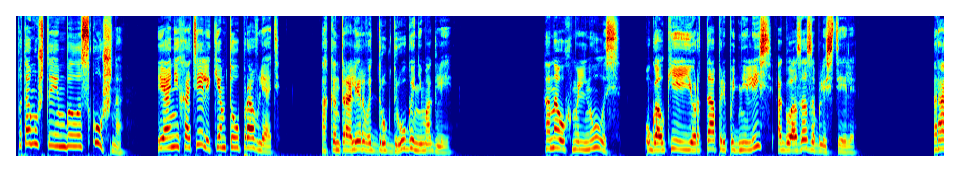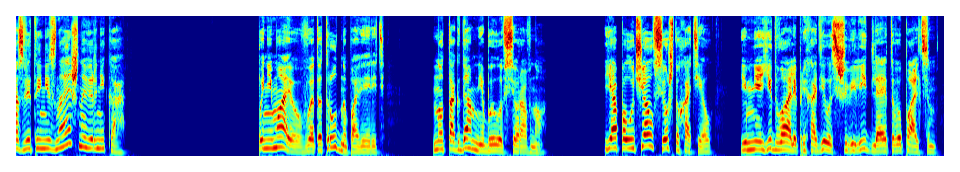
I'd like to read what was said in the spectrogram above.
потому что им было скучно, и они хотели кем-то управлять, а контролировать друг друга не могли. Она ухмыльнулась, уголки ее рта приподнялись, а глаза заблестели. «Разве ты не знаешь наверняка?» «Понимаю, в это трудно поверить, но тогда мне было все равно. Я получал все, что хотел, и мне едва ли приходилось шевелить для этого пальцем —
